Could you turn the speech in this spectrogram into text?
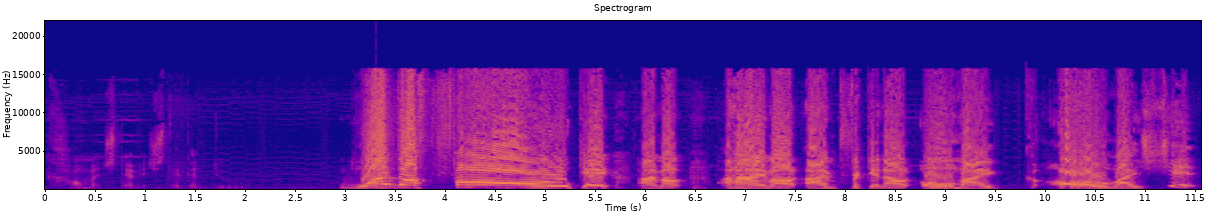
How much damage they're gonna do? What the fuck? Okay, I'm out. I'm out. I'm freaking out. Oh my. Oh my shit.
